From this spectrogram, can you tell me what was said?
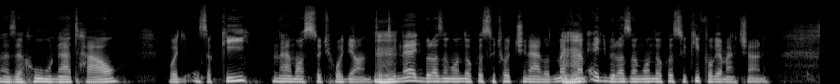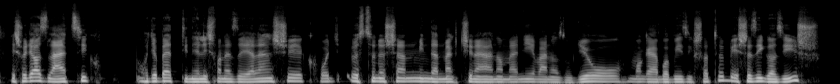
ez a Who, Not How, hogy ez a ki, nem az, hogy hogyan. Uh-huh. Tehát, mhm. hogy ne egyből azon gondolkozz, hogy hogy csinálod meg, uh-huh. hanem egyből azon gondolkozz, hogy ki fogja megcsinálni. És hogy az látszik, hogy a Bettinél is van ez a jelenség, hogy ösztönösen mindent megcsinálna, mert nyilván az úgy jó, magába bízik, stb. És ez igaz is,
